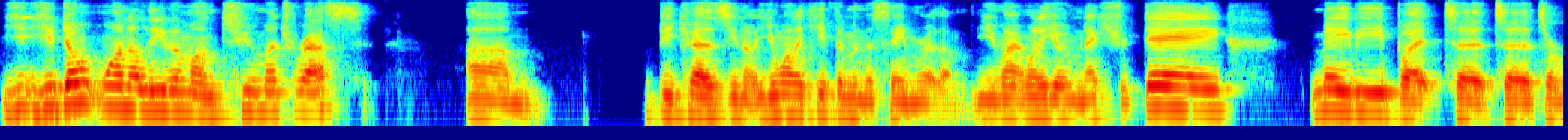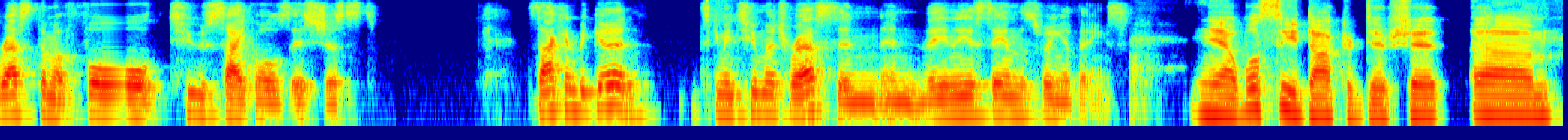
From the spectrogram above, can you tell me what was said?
you you don't want to leave them on too much rest, um, because you know you want to keep them in the same rhythm. You might want to give them an extra day, maybe, but to to to rest them a full two cycles is just it's not going to be good. It's going to be too much rest, and and they need to stay in the swing of things. Yeah, we'll see, Doctor Dipshit. Um,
